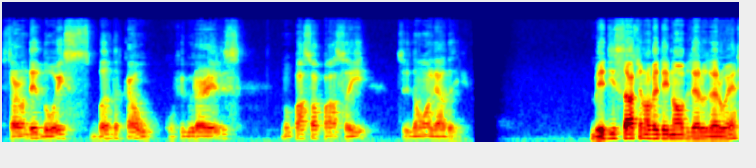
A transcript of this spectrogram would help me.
Storm D2 banda KU. Configurar eles no passo a passo aí, vocês dão uma olhada aí. BDSat 9900S,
